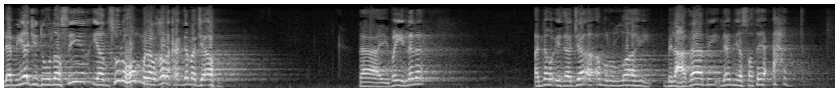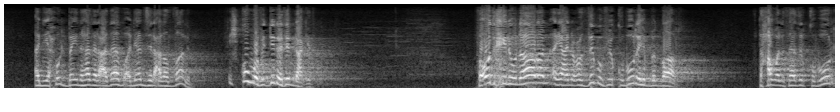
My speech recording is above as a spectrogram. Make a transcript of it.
لم يجدوا نصير ينصرهم من الغرق عندما جاءهم. ده يبين لنا أنه إذا جاء أمر الله بالعذاب لن يستطيع أحد أن يحول بين هذا العذاب وأن ينزل على الظالم. فيش قوة في الدنيا تمنع كده؟ فأدخلوا نارا يعني عذبوا في قبورهم بالنار. تحولت هذه القبور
